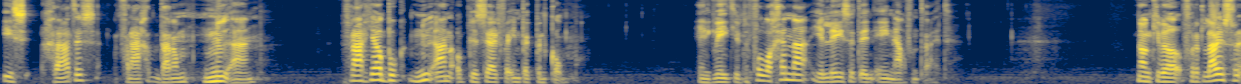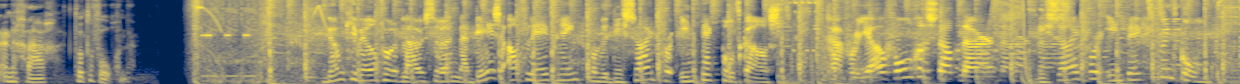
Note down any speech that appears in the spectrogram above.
is gratis. Vraag het daarom nu aan. Vraag jouw boek nu aan op de site impact.com. En ik weet, je hebt een volle agenda, je leest het in één avond tijd. Dankjewel voor het luisteren en graag tot de volgende. Dankjewel voor het luisteren naar deze aflevering van de Decide for Impact podcast. Ga voor jouw volgende stap naar decideforimpact.com.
